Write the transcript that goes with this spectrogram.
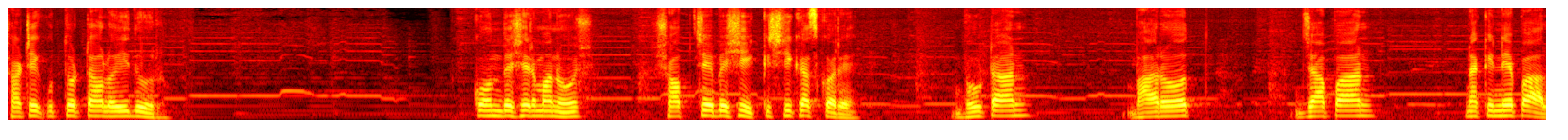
সঠিক উত্তরটা হলো ইঁদুর। কোন দেশের মানুষ সবচেয়ে বেশি কৃষিকাজ করে? ভুটান, ভারত, জাপান নাকি নেপাল?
